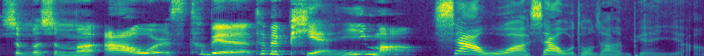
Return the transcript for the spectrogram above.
什么什么 hours 特别特别便宜嘛？下午啊，下午通常很便宜啊。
